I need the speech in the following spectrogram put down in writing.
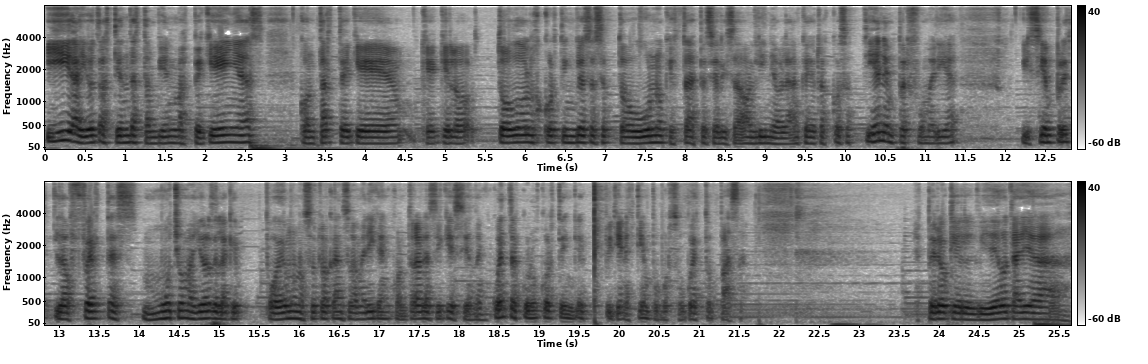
Y hay otras tiendas también más pequeñas. Contarte que, que, que lo, todos los cortes ingleses, excepto uno que está especializado en línea blanca y otras cosas, tienen perfumería y siempre la oferta es mucho mayor de la que podemos nosotros acá en Sudamérica encontrar. Así que si encuentras con un corte inglés y tienes tiempo, por supuesto, pasa. Espero que el video te haya,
